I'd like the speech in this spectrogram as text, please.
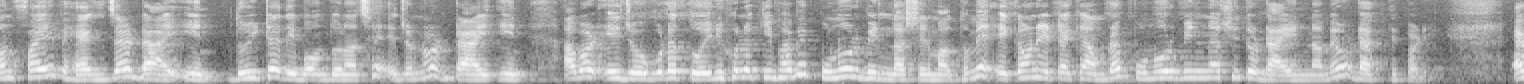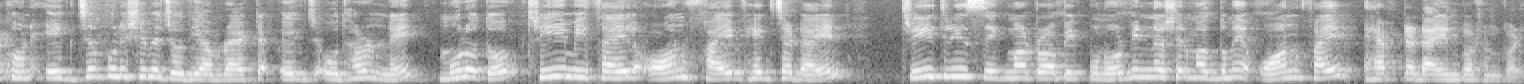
অন ফাইভ হ্যাকজা ডাই ইন দুইটা দ্বিবন্ধন আছে, এজন্য ডাই ইন আবার এই যৌগটা তৈরি হলো কীভাবে? পুনর্বিন্যাসের মাধ্যমে, এ কারণে এটাকে আমরা পুনর্বিন্যাসিত ডাইন নামেও ডাকতে পারি। এখন এক্সাম্পল হিসেবে যদি আমরা একটা উদাহরণ নেই, মূলত three methyl one five hexadiene three three sigmatropic পুনর্বিন্যাসের মাধ্যমে ওয়ান ফাইভ হ্যাপটাডাইন গঠন করে।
